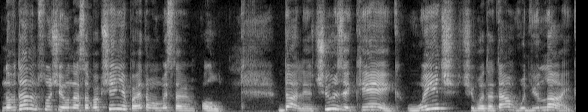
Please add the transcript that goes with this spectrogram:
Но в данном случае у нас обобщение, поэтому мы ставим all. Далее, choose a cake. Which, чего-то там, would you like?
